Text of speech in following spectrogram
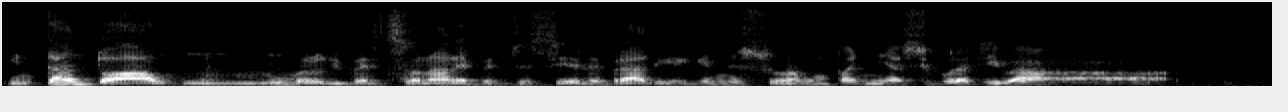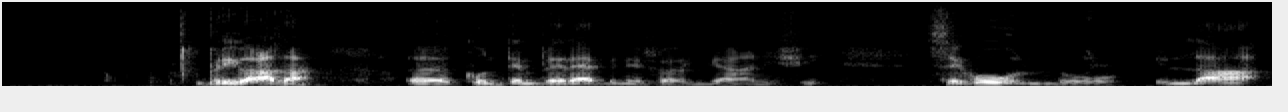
Intanto ha un numero di personale per gestire le pratiche che nessuna compagnia assicurativa privata eh, contemplerebbe nei suoi organici Secondo, la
